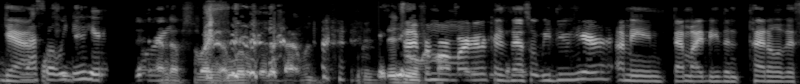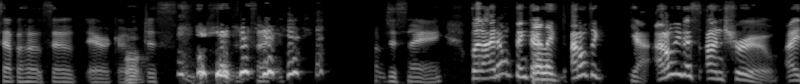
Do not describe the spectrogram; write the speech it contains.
Yeah. That's what we do here. End up showing a little bit of that. Time for more murder because that's what we do here. I mean, that might be the title of this episode. So, Erica, Oh. just, just. I'm just saying. But I don't think Yeah, like- I don't think. Yeah, I don't think that's untrue. I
